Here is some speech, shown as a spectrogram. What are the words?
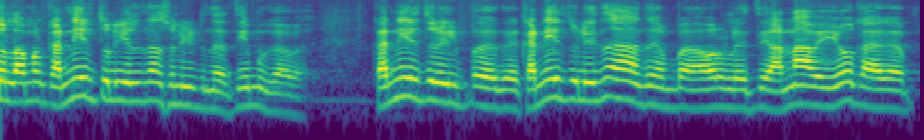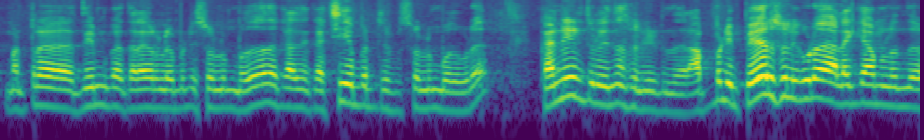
சொல்லாமல் கண்ணீர் துளியில் தான் சொல்லிட்டு இருந்தார் திமுகவை. கண்ணீர் துளியில் இப்போ கண்ணீர் துளியில் தான் அது அவர்களை அண்ணாவையோ க மற்ற திமுக தலைவர்களை பற்றி சொல்லும்போது அதை கட்சியை பற்றி சொல்லும்போது கூட கண்ணீர் துளியில் தான் சொல்லிட்டு இருந்தார். அப்படி பேர் சொல்லி கூட அழைக்காமல் இருந்த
